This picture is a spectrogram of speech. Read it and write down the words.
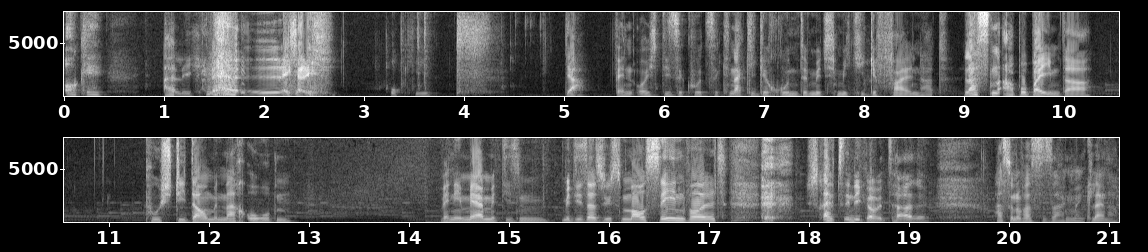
Okay. Lächerlich. Lächerlich. Okay. Ja, wenn euch diese kurze, knackige Runde mit Miki gefallen hat, lasst ein Abo bei ihm da. Pusht die Daumen nach oben. Wenn ihr mehr mit diesem, mit dieser süßen Maus sehen wollt, schreibt's in die Kommentare. Hast du noch was zu sagen, mein Kleiner?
